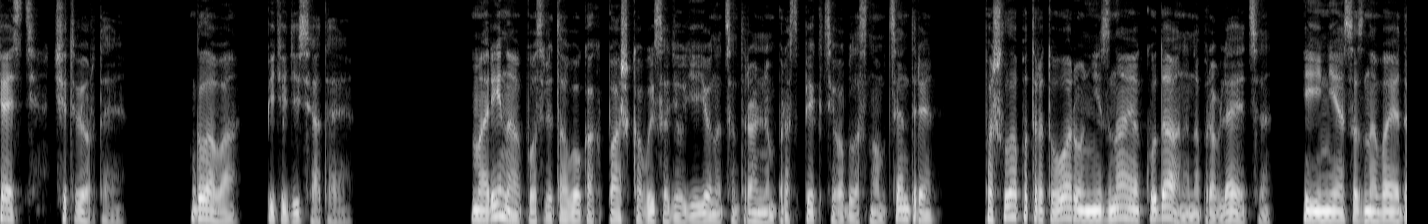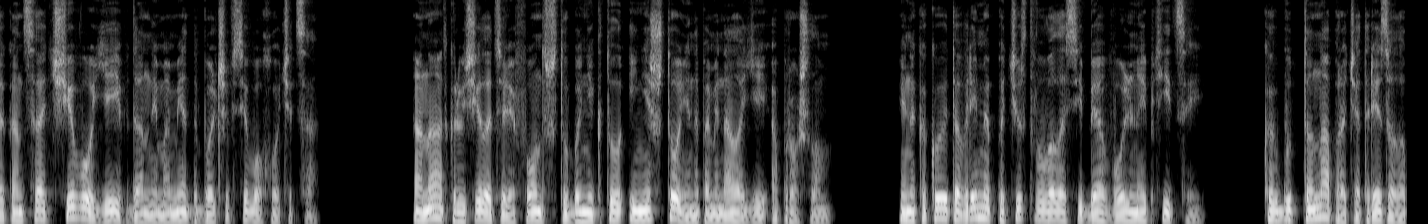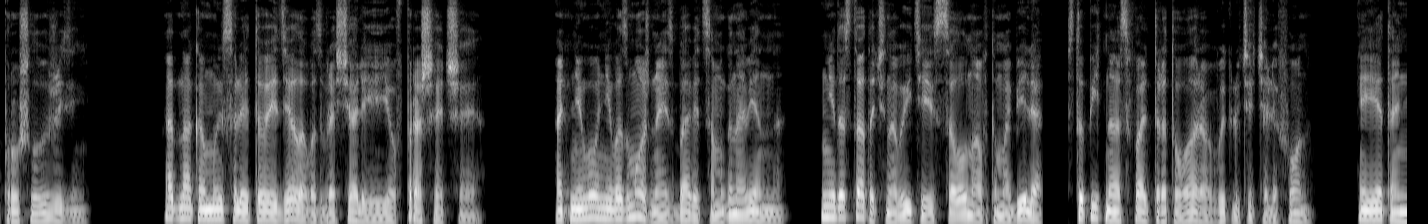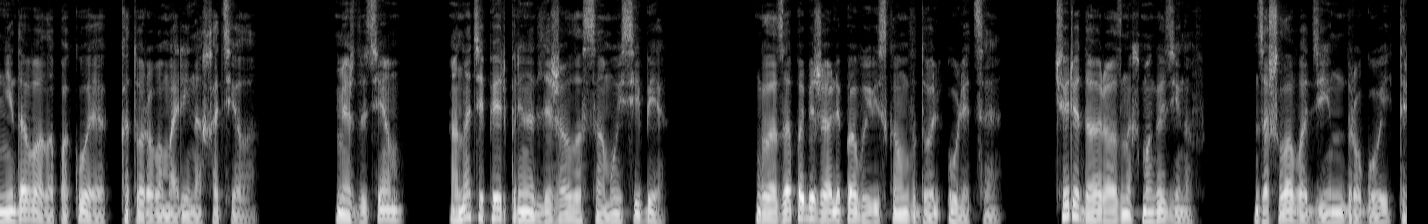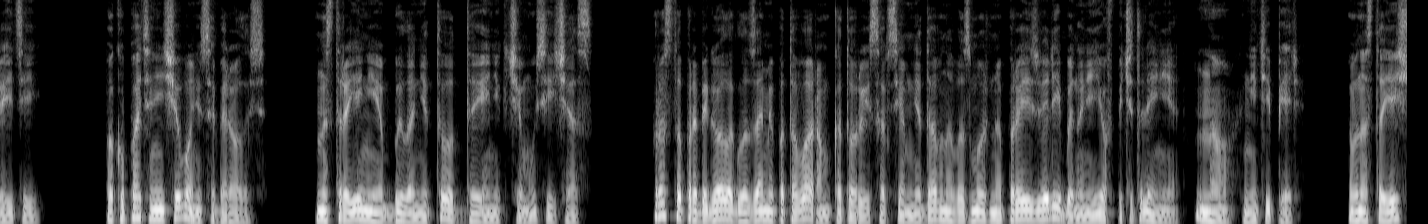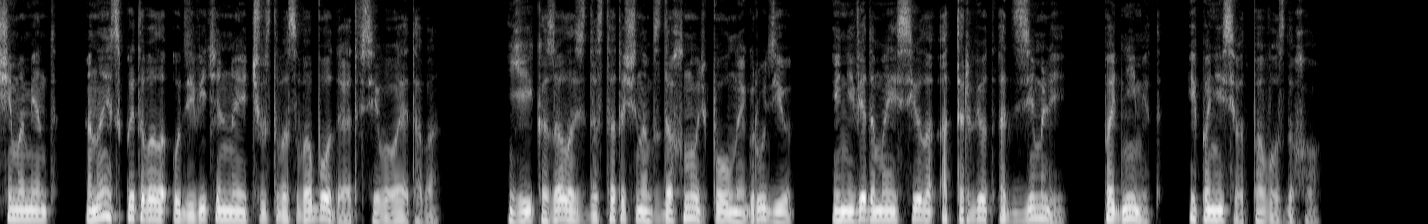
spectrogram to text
Часть четвертая. Глава 50. Марина, после того, как Пашка высадил ее на центральном проспекте в областном центре, пошла по тротуару, не зная, куда она направляется, и не осознавая до конца, чего ей в данный момент больше всего хочется. Она отключила телефон, чтобы никто и ничто не напоминало ей о прошлом. И на какое-то время почувствовала себя вольной птицей, как будто напрочь отрезала прошлую жизнь. Однако мысли то и дело возвращали ее в прошедшее. От него невозможно избавиться мгновенно. Недостаточно выйти из салона автомобиля, ступить на асфальт тротуара, выключить телефон. И это не давало покоя, которого Марина хотела. Между тем, она теперь принадлежала самой себе. Глаза побежали по вывескам вдоль улицы. Череда разных магазинов. Зашла в один, другой, третий. Покупать ничего не собиралась. Настроение было не то, да и ни к чему сейчас. Просто пробегала глазами по товарам, которые совсем недавно, возможно, произвели бы на нее впечатление, но не теперь. В настоящий момент она испытывала удивительное чувство свободы от всего этого. Ей казалось достаточно вздохнуть полной грудью, и неведомая сила оторвет от земли, поднимет и понесет по воздуху.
